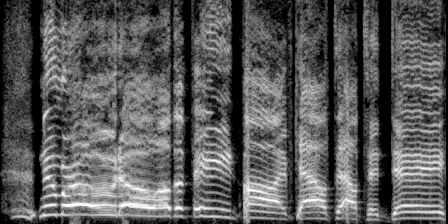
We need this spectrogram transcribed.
Numero uno of the Fade 5 countdown today.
